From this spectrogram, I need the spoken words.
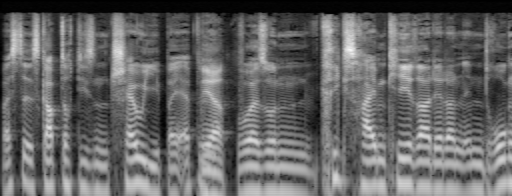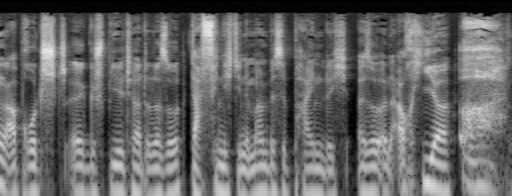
Weißt du, es gab doch diesen Cherry bei Apple, Ja. wo er so einen Kriegsheimkehrer, der dann in Drogen abrutscht, äh, gespielt hat oder so. Da finde ich den immer ein bisschen peinlich. Also, und auch hier, oh,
